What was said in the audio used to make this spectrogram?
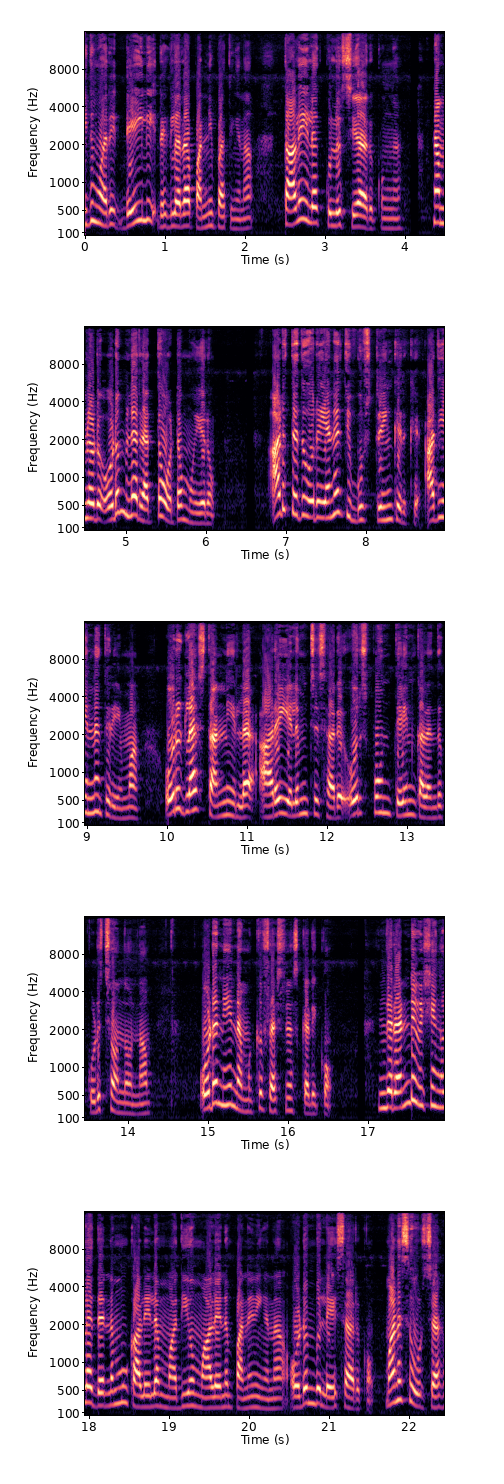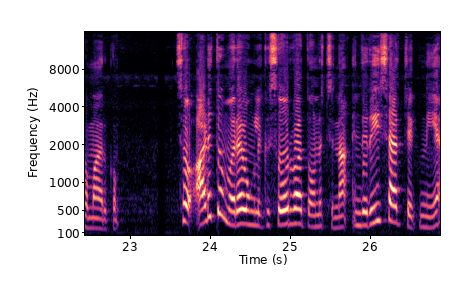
இது மாதிரி டெய்லி ரெகுலராக பண்ணி பார்த்தீங்கன்னா தலையில் குளிர்ச்சியாக இருக்குங்க. நம்மளோட உடம்புல ரத்த ஓட்டம் உயரும். அடுத்தது ஒரு எனர்ஜி பூஸ்ட் ட்ரிங்க் இருக்குது அது என்ன தெரியுமா? ஒரு கிளாஸ் தண்ணியில் அரை எலுமிச்சை சாறு ஒரு ஸ்பூன் தேன் கலந்து குடிச்சு வந்தோம்னா உடனே நமக்கு ஃப்ரெஷ்னஸ் கிடைக்கும். இந்த ரெண்டு விஷயங்களை தினமும் காலையில் மதியம் மாலைன்னு பண்ணினீங்கன்னா உடம்பு லேசாக இருக்கும். மனசு உற்சாகமாக இருக்கும். ஸோ அடுத்த முறை உங்களுக்கு சோர்வா தோணுச்சுன்னா இந்த ரீசார்ஜ் டெக்னியை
